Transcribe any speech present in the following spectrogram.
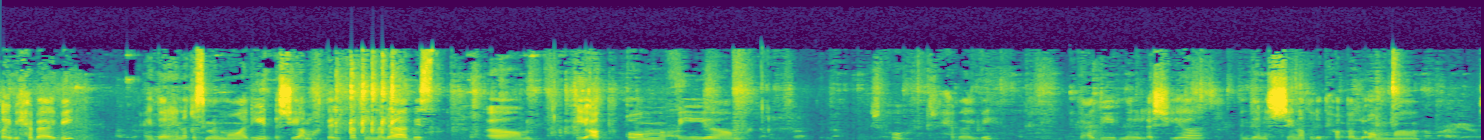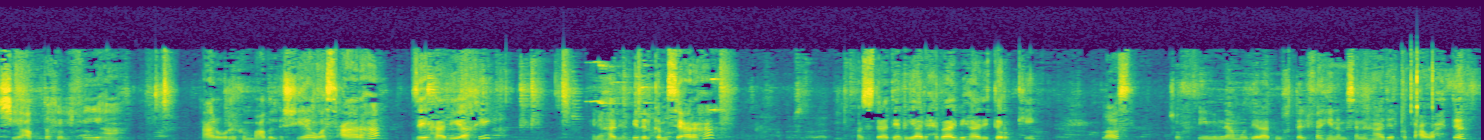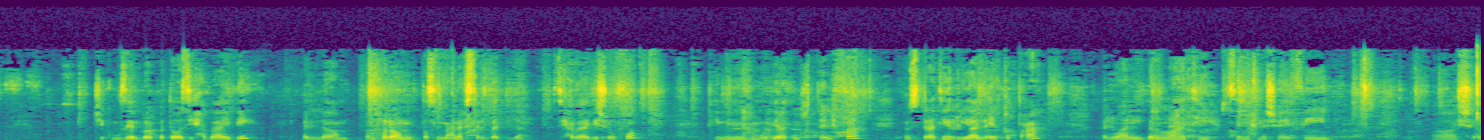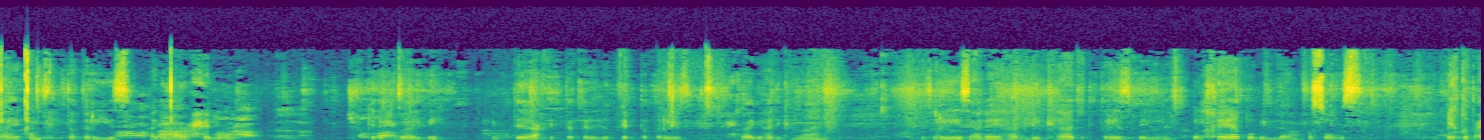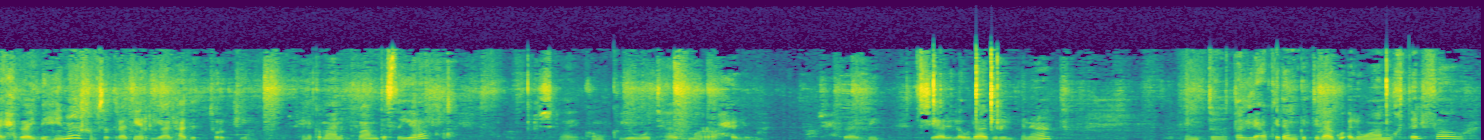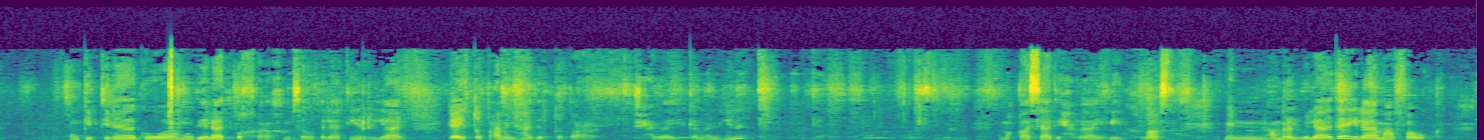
طيب يا حبايبي عندنا هنا قسم المواليد أشياء مختلفة في ملابس في أطقم في شوفوا حبايبي العديد من الأشياء. عندنا الشنط اللي تحط الأم أشياء الطفل فيها. تعالوا أوريكم بعض الأشياء وأسعارها. زي هذه أخي. هنا هذه البيضة كم سعرها؟ 35 ريال يا حبايبي هذه تركي. خلاص. شوف في منها موديلات مختلفة. هنا مثلا هذه قطعة واحدة. تجيكم زي البربتوز يا حبايبي. البنطلون متصل مع نفس البدلة. بس حبايبي شوفوا في منها موديلات مختلفة 35 ريال أي قطعة. ألوان البناتي زي ما إحنا شايفين. آه، إيش رأيكم في التطريز؟ هذه مرة حلوة. شوف كده حبايبي إبداع في التطريز في التطريز. حبايبي هذه كمان تطريز عليها بليكات وتطريز بال- بالخيط وبالفصوص. أي قطعة يا حبايبي هنا؟ خمسة وثلاثين ريال هذا التركي. هنا كمان كمام قصيرة. إيش رأيكم؟ cute هذه مرة حلوة. حبايبي أشياء للأولاد وللبنات. أنتوا طلعوا كده ممكن تلاقوا ألوان مختلفة. ممكن تلاقوا موديلات أخرى خمسة وثلاثين ريال لأي قطعة من هذه القطع. حبايبي؟ كمان هنا. مقاسات يا حبايبي. خلاص. من عمر الولادة إلى ما فوق.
